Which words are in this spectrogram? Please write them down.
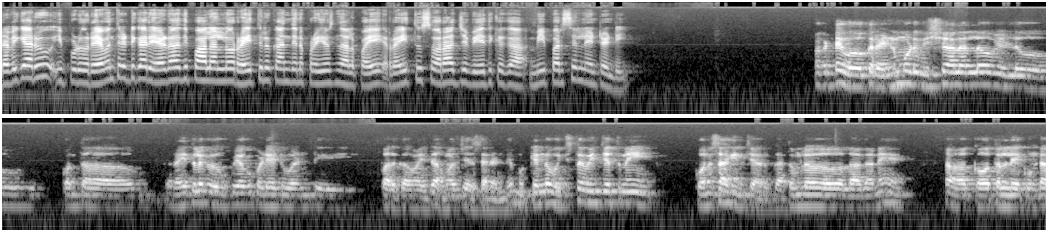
రవి గారు ఇప్పుడు రేవంత్ రెడ్డి గారు ఏడాది పాలనలో రైతులకు అందిన ప్రయోజనాలపై రైతు స్వరాజ్య వేదికగా మీ పరిశీలన ఏంటండి? ఒకటే ఒక రెండు మూడు విషయాలలో వీళ్ళు కొంత రైతులకు ఉపయోగపడేటువంటి పథకం అయితే అమలు చేశారండి. ముఖ్యంగా ఉచిత విద్యుత్ని కొనసాగించారు. గతంలో లాగానే కోతలు లేకుండా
